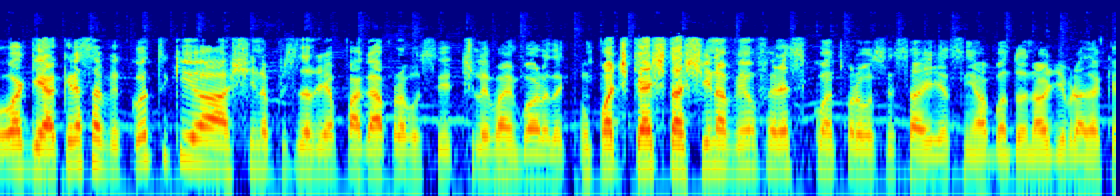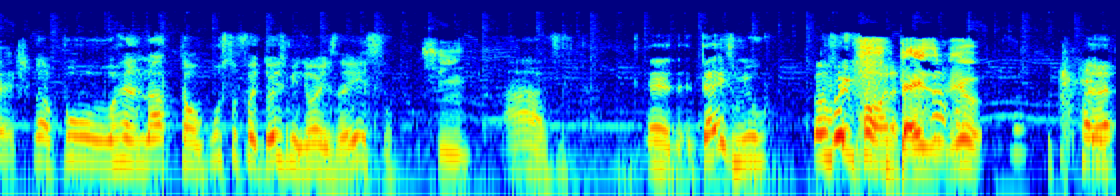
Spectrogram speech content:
Ô Aguiar, queria saber quanto que a China precisaria pagar pra você te levar embora daqui. Um podcast da China vem e oferece quanto pra você sair, assim, abandonar o de Bradacast? Não, pro Renato Augusto foi 2 milhões, não é isso? Sim. Ah, é, 10 mil. Eu vou embora. 10 mil? É,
